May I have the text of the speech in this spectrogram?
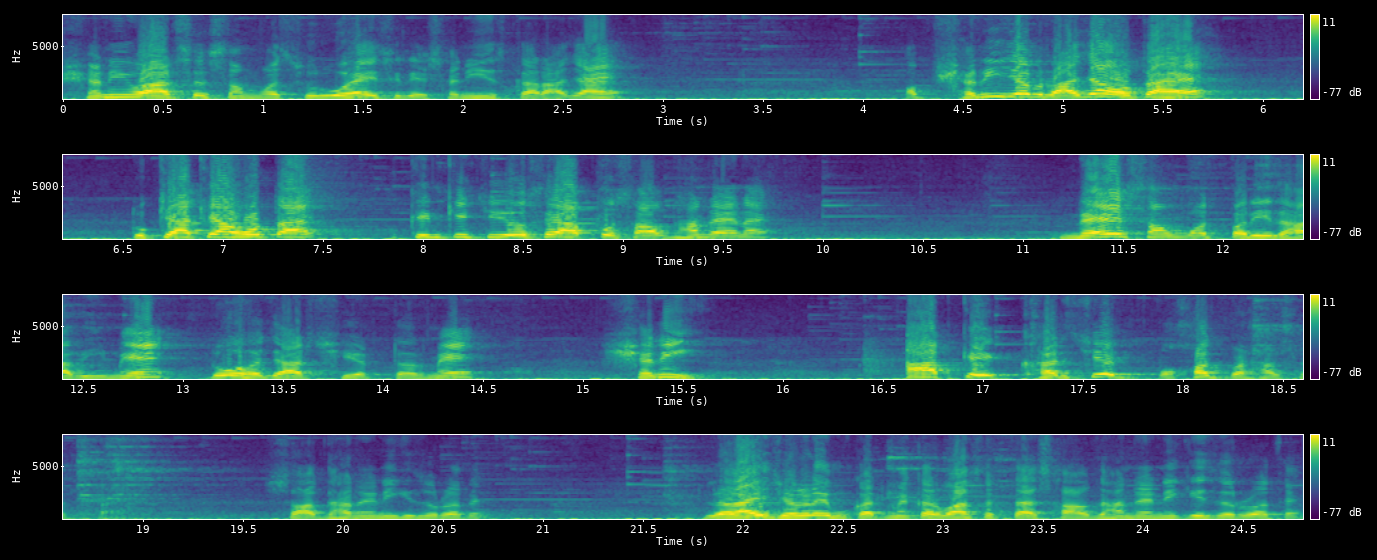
शनिवार से संवत शुरू है, इसलिए शनि इसका राजा है। अब शनि जब राजा होता है तो क्या क्या होता है? किन किन चीज़ों से आपको सावधान रहना है? नए संवत परिधावी में, दो हज़ार छिहत्तर में शनि आपके खर्चे बहुत बढ़ा सकता है। सावधान रहने की ज़रूरत है। लड़ाई झगड़े मुकदमे करवा सकता है, सावधान रहने की ज़रूरत है।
